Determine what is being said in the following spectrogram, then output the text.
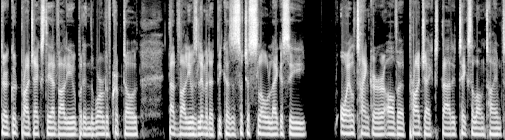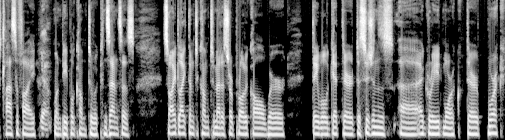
they're good projects they add value but in the world of crypto that value is limited because it's such a slow legacy oil tanker of a project that it takes a long time to classify yeah. when people come to a consensus so i'd like them to come to metacert protocol where they will get their decisions uh, agreed more their work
